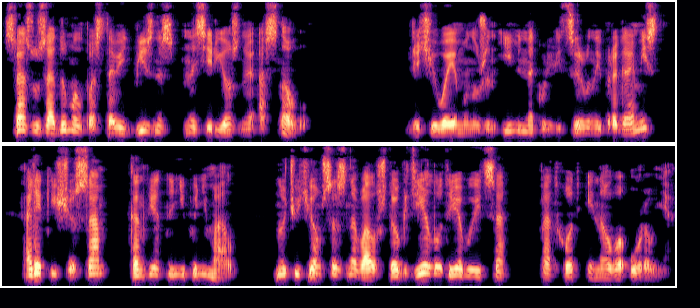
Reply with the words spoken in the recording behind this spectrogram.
сразу задумал поставить бизнес на серьезную основу. Для чего ему нужен именно квалифицированный программист, Олег еще сам конкретно не понимал, но чутьем сознавал, что к делу требуется подход иного уровня.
